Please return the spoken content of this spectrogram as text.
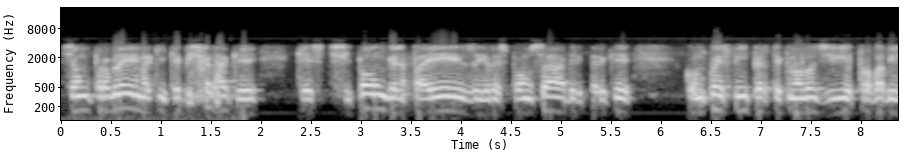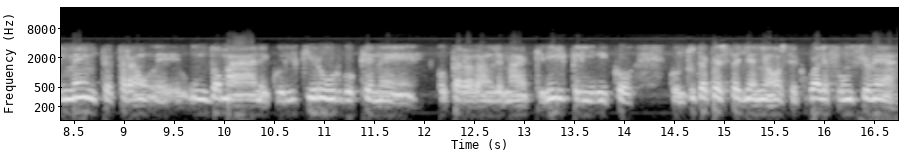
c'è un problema che bisognerà che, che, si ponga il Paese i responsabili perché con queste ipertecnologie probabilmente tra un, eh, domani il chirurgo che ne opereranno le macchine, il clinico con tutta questa diagnostica, quale funzione ha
